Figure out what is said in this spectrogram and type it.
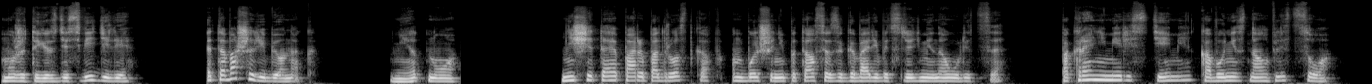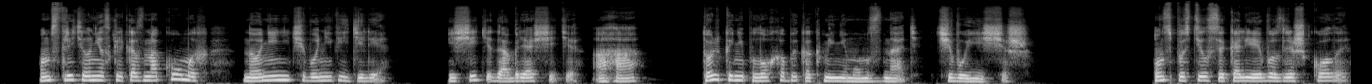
Может, ее здесь видели? Это ваш ребенок? Нет, но... Не считая пары подростков, он больше не пытался заговаривать с людьми на улице. По крайней мере, с теми, кого не знал в лицо. Он встретил несколько знакомых, но они ничего не видели. Ищите да ага. Только неплохо бы как минимум знать, чего ищешь. Он спустился к аллее возле школы,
